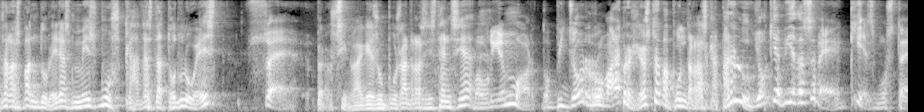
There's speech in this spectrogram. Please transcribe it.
de les bandoleres més buscades de tot l'oest? Sí. Però si no hagués oposat resistència... M'hauríem mort, o pitjor, robat. Però jo estava a punt de rescatar-lo. Jo qui havia de saber? Qui és vostè?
